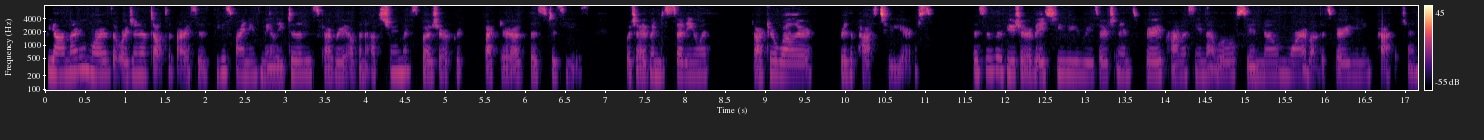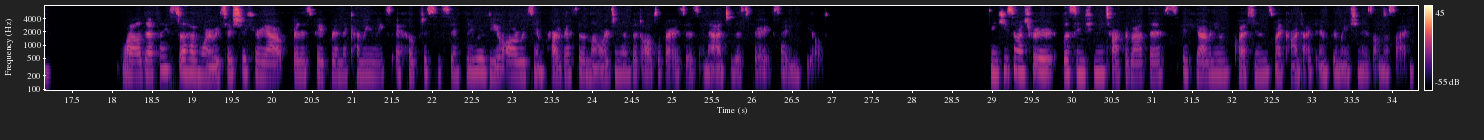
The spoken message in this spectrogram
Beyond learning more of the origin of delta viruses, these findings may lead to the discovery of an upstream exposure vector of this disease, which I have been studying with Dr. Weller for the past two years. This is the future of HDV research, and it's very promising that we will soon know more about this very unique pathogen. While I'll definitely still have more research to carry out for this paper in the coming weeks, I hope to succinctly review all recent progress on the origin of Delta viruses and add to this very exciting field. Thank you so much for listening to me talk about this. If you have any questions, my contact information is on the slide.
